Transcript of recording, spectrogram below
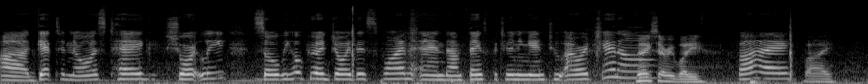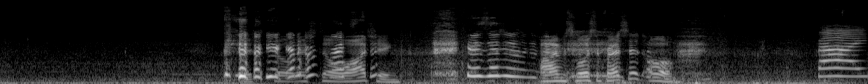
uh, get to know us tag shortly. So we hope you enjoyed this one, and um, thanks for tuning in to our channel. Thanks everybody. Bye. Bye. You're They're still, gonna they're still press it. watching. You're such a I'm supposed to press it? Oh. Bye.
